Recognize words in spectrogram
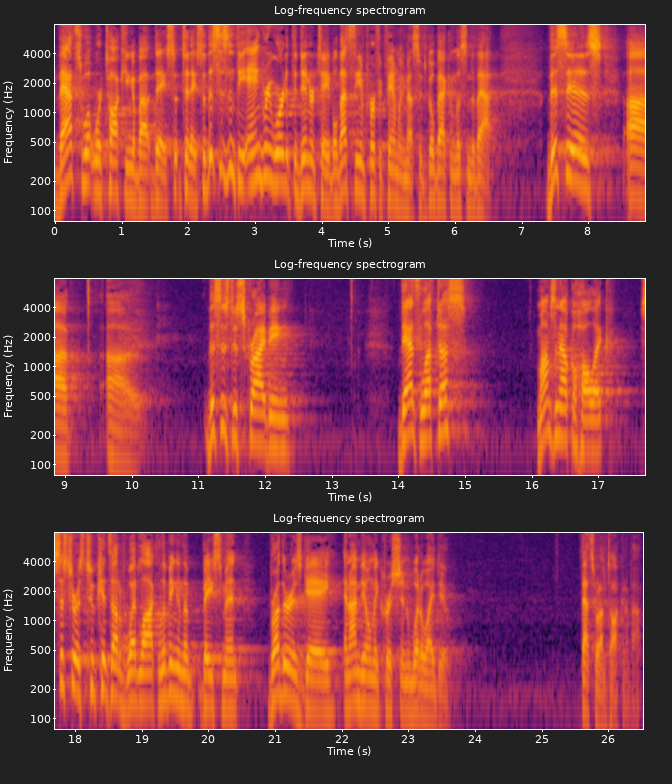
That's what we're talking about today. So, today. so this isn't the angry word at the dinner table. That's the imperfect family message. Go back and listen to that. This is uh, uh, this is describing dad's left us, mom's an alcoholic, sister has two kids out of wedlock, living in the basement, brother is gay, and I'm the only Christian. What do I do? That's what I'm talking about.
